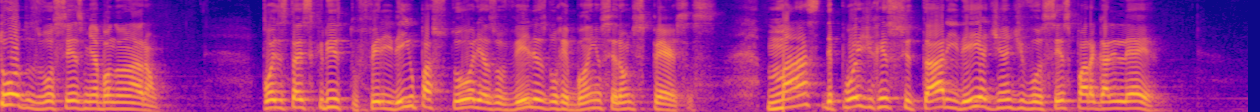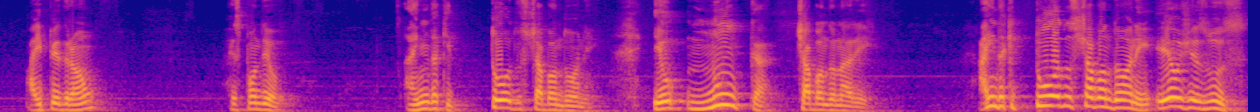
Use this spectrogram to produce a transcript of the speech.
todos vocês me abandonarão. Pois está escrito: ferirei o pastor e as ovelhas do rebanho serão dispersas. Mas depois de ressuscitar, irei adiante de vocês para Galiléia. Aí Pedrão respondeu: Ainda que todos te abandonem, eu nunca te abandonarei. Ainda que todos te abandonem, eu, Jesus,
